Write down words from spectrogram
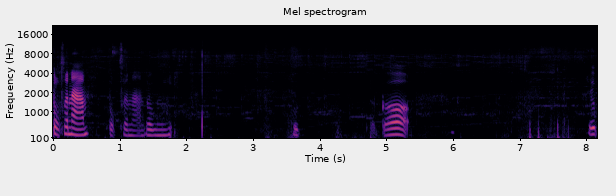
ตกสนาม ตกสนามตรงนี้ แล้วก็ลึบ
